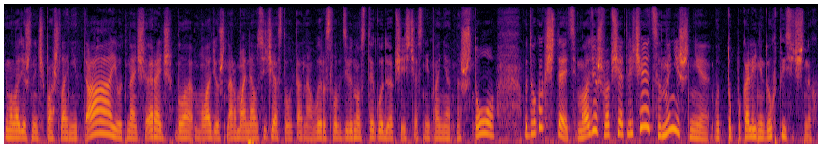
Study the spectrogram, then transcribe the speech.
И молодежь нынче пошла не та, и вот раньше, раньше была молодежь нормальная, а вот сейчас вот она выросла в 90-е годы, вообще сейчас непонятно что. Вот вы как считаете, молодежь вообще отличается нынешняя, вот то поколение двухтысячных,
